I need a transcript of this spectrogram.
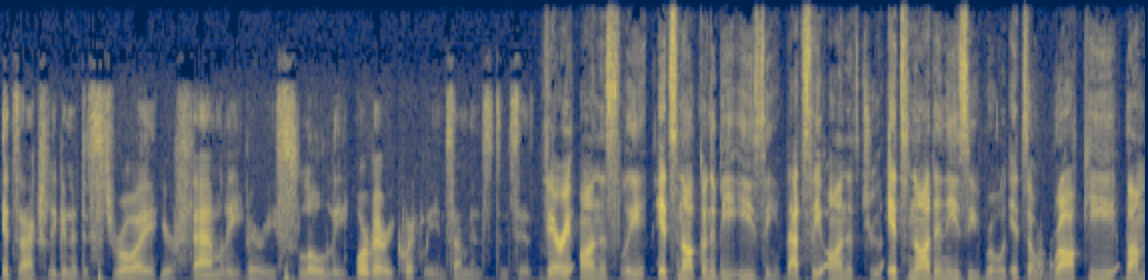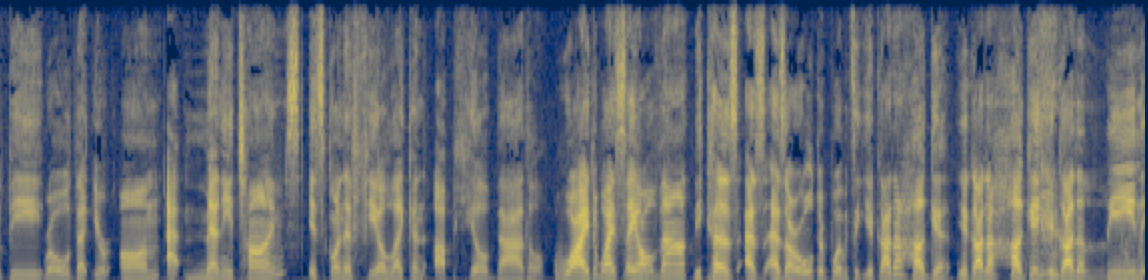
it's actually going to destroy your family very slowly or very quickly in some instances. Very honestly, it's not going to be easy. That's the honest truth. It's not an easy road. It's a rocky, bumpy road that you're on. At many times, it's going to feel like an uphill battle. Why do I say mm. all that? Because as as our older boy would say, you gotta hug it. You gotta hug it. You gotta lean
